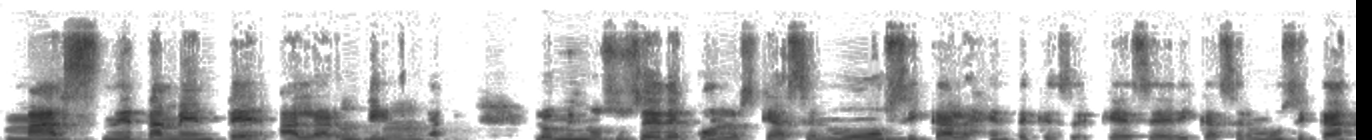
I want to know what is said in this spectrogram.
más netamente al artista. Lo mismo sucede con los que hacen música, la gente que se, que se dedica a hacer música,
